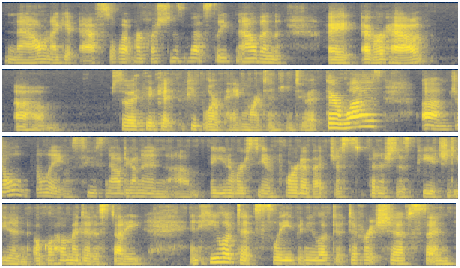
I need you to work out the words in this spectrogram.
now, and I get asked a lot more questions about sleep now than I ever have. Um, so I think it, people are paying more attention to it. There was um, Joel Billings, who's now down in um, a university in Florida, but just finished his PhD in Oklahoma, did a study, and he looked at sleep and he looked at different shifts. And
